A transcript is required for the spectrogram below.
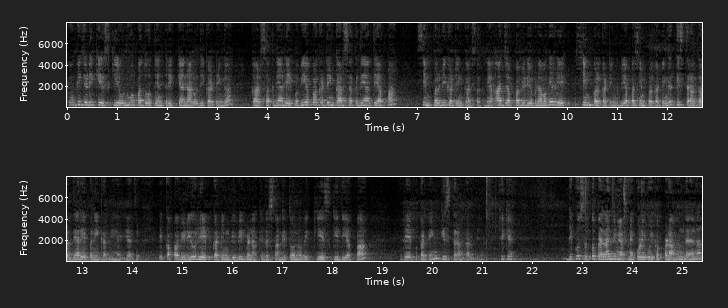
ਕਿਉਂਕਿ ਜਿਹੜੀ ਕੇਸਕੀ ਹੈ, ਉਹਨੂੰ ਆਪਾਂ ਦੋ ਤਿੰਨ ਤਰੀਕਿਆਂ ਨਾਲ ਉਹਦੀ ਕਟਿੰਗ ਕਰ ਸਕਦੇ ਆ ਰੇਪ ਵੀ ਆਪਾਂ ਕਟਿੰਗ ਕਰ ਸਕਦੇ ਆ ਤੇ ਆਪਾਂ ਸਿੰਪਲ ਵੀ ਕਟਿੰਗ ਕਰ ਸਕਦੇ ਆ ਅੱਜ ਆਪਾਂ ਵੀਡੀਓ ਬਣਾਵਾਂਗੇ ਰੇ ਸਿੰਪਲ ਕਟਿੰਗ ਵੀ ਆਪਾਂ ਸਿੰਪਲ ਕਟਿੰਗ ਕਿਸ ਤਰ੍ਹਾਂ ਕਰਦੇ ਆ ਰੇਪ ਨਹੀਂ ਕਰਨੀ ਹੈਗੀ ਅੱਜ। ਇੱਕ ਆਪਾਂ ਵੀਡੀਓ ਰੇਪ ਕਟਿੰਗ ਦੀ ਵੀ ਬਣਾ ਕੇ ਦੱਸਾਂਗੇ। ਤੁਹਾਨੂੰ ਵੀ ਕਿਸ ਕੀ ਦੀ ਆਪਾਂ ਰੇਪ ਕਟਿੰਗ ਕਿਸ ਤਰ੍ਹਾਂ ਕਰਦੇ ਹਾਂ। ਠੀਕ ਹੈ? ਦੇਖੋ, ਸਭ ਤੋਂ ਪਹਿਲਾਂ ਜਿਵੇਂ ਆਪਣੇ ਕੋਲੇ ਕੋਈ ਕੱਪੜਾ ਹੁੰਦਾ ਹੈ ਨਾ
